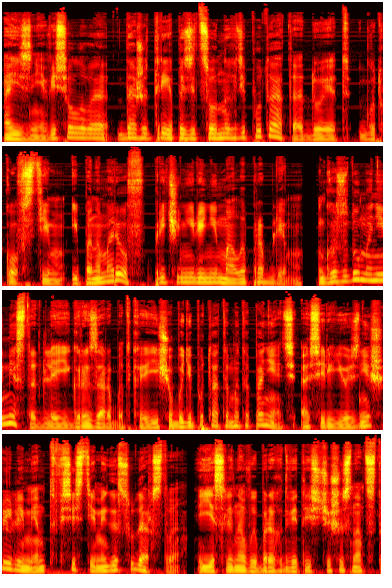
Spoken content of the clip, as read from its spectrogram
А из невеселого даже три оппозиционных депутата, дуэт Гудков, Стим и Пономарев, причинили немало проблем. Госдума не место для игры заработка, еще бы депутатам это понять, а серьезнейший элемент в системе государства. Если на выборах 2016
